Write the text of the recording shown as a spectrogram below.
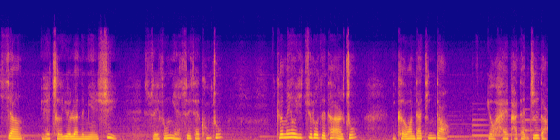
像越扯越乱的棉絮，随风碾碎在空中。可没有一句落在他耳中。你渴望他听到，又害怕他知道。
